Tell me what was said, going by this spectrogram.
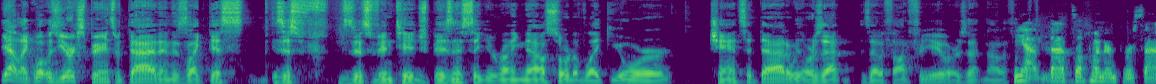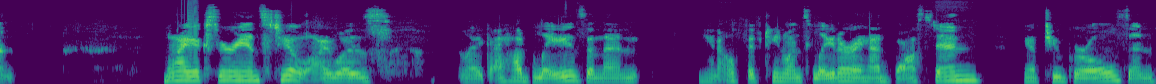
yeah, like what was your experience with that? And is like this is this is this vintage business that you're running now sort of like your chance at that, or, or is that is that a thought for you, or is that not a thought? Yeah, that's a hundred percent my experience too. I was like I had Blaze, and then you know, 15 months later, I had Boston. We have two girls, and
